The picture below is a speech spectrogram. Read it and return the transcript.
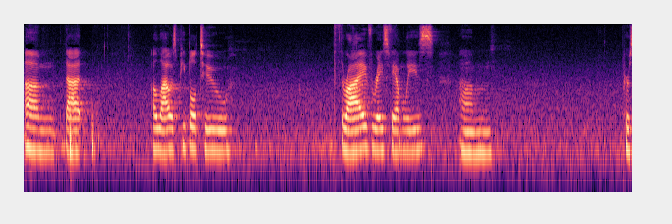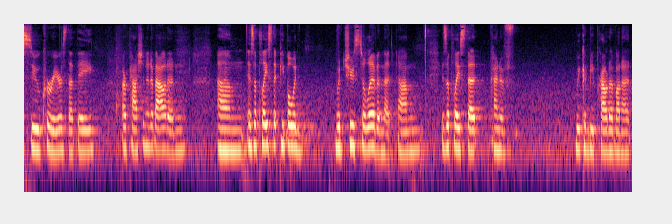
um, that allows people to thrive, raise families, um, pursue careers that they are passionate about, and um, is a place that people would would choose to live and that um, is a place that kind of we could be proud of on a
